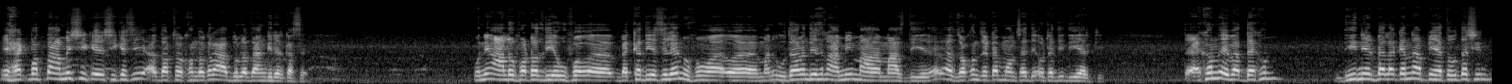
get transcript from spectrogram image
এই হ্যাকমত না আমি শিখে, শিখেছি ডক্টর খন্দকার আবদুল্লাহ জাহাঙ্গীরের কাছে। উনি আলু, পটল দিয়ে উপ ব্যাখ্যা দিয়েছিলেন উপমা মানে উদাহরণ দিয়েছিলেন, আমি মাছ দিয়ে যখন যেটা মন চাই ওটা দিয়ে দিই আর কি। তো এখন এবার দেখুন, দিনের বেলা কেন আপনি এত উদাসীন?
